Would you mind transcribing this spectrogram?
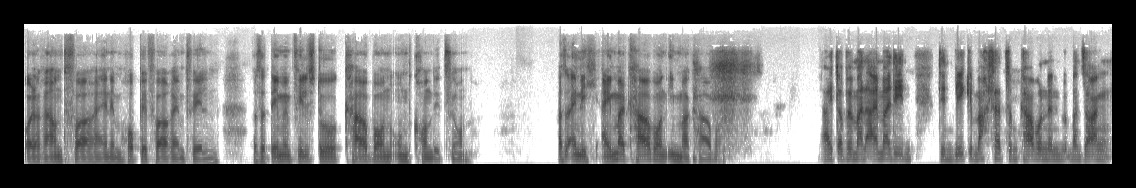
Allround-Fahrer, einem Hoppefahrer empfehlen? Also dem empfiehlst du Carbon und Kondition. Also eigentlich einmal Carbon, immer Carbon. Ja, ich glaube, wenn man einmal den, den Weg gemacht hat zum Carbon, dann wird man sagen,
